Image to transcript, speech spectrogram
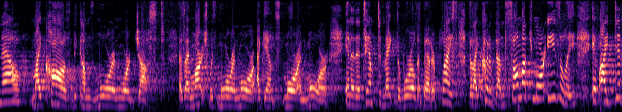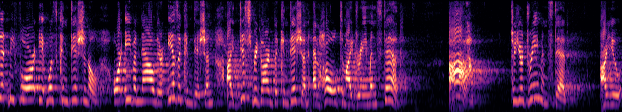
now my cause becomes more and more just as I march with more and more against more and more in an attempt to make the world a better place that I could have done so much more easily if I did it before it was conditional. Or even now there is a condition, I disregard the condition and hold to my dream instead. Ah, to your dream instead. Are you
